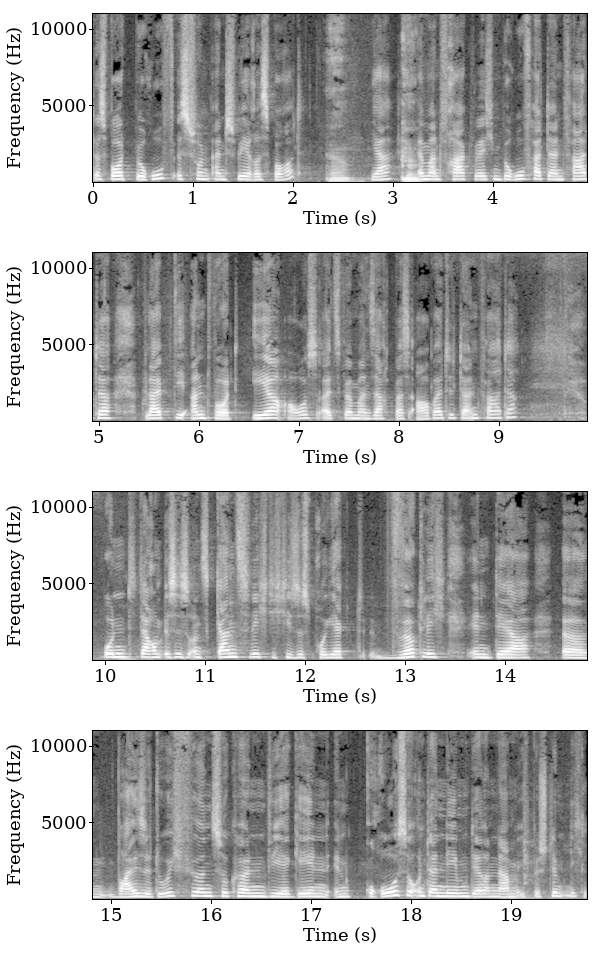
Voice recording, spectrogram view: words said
Das Wort Beruf ist schon ein schweres Wort. Ja. ja. Wenn man fragt, welchen Beruf hat dein Vater, bleibt die Antwort eher aus, als wenn man sagt, was arbeitet dein Vater? Und darum ist es uns ganz wichtig, dieses Projekt wirklich in der ähm, Weise durchführen zu können. Wir gehen in große Unternehmen, deren Namen ich bestimmt nicht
